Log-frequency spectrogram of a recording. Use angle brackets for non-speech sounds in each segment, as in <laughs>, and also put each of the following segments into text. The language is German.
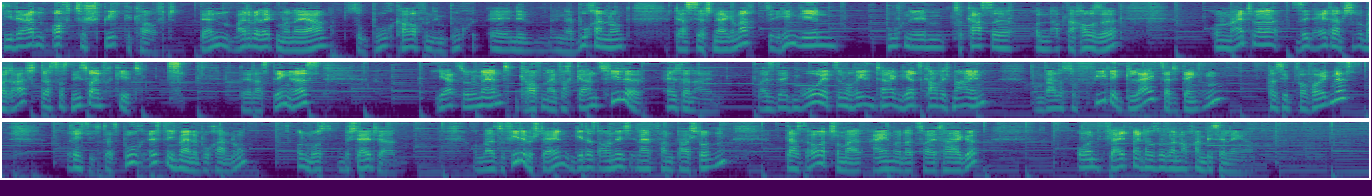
die werden oft zu spät gekauft. Denn manchmal denkt man, naja, so Buch kaufen im Buch, äh, in, dem, in, der Buchhandlung, das ist ja schnell gemacht. Hingehen, Buch nehmen, zur Kasse und ab nach Hause. Und manchmal sind Eltern schon überrascht, dass das nicht so einfach geht. Denn das Ding ist, jetzt im Moment kaufen einfach ganz viele Eltern ein. Weil sie denken, oh, jetzt sind noch wenige Tage, jetzt kaufe ich mal ein. Und weil es so viele gleichzeitig denken, passiert folgendes. Richtig, das Buch ist nicht mehr eine Buchhandlung und muss bestellt werden. Und weil so viele bestellen, geht das auch nicht innerhalb von ein paar Stunden. Das dauert schon mal ein oder zwei Tage. Und vielleicht manchmal sogar noch ein bisschen länger.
